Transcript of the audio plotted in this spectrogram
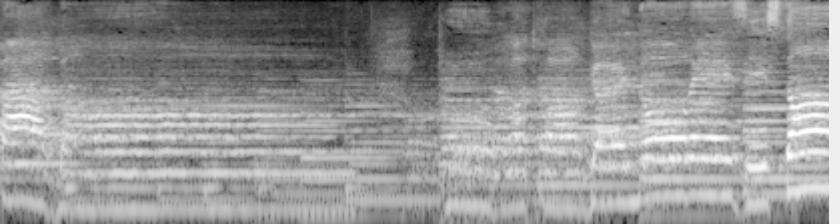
pardon. Pour notre orgueil, nos résistances.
